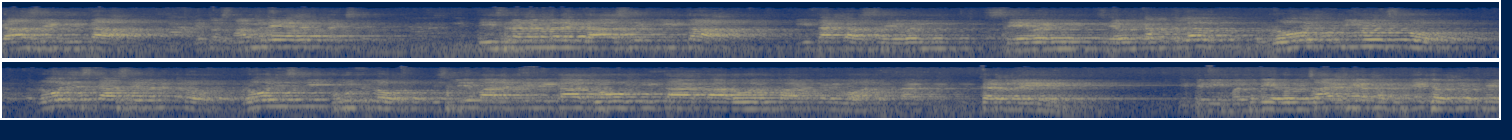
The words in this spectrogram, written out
गा से गीता। ये तो सामने है तीसरा नंबर है गा से गीता। गीता का सेवन सेवन सेवन का मतलब रोज पियो इसको। रोज इसका सेवन करो, रोज इसकी घूट लो। इसलिए महाराज जी ने कहा, जो गीता का रोज पाठ करे, वो तक कर रहे हैं। इतनी हिम्मत नहीं रोज चाय पिया खत्म के जो थे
